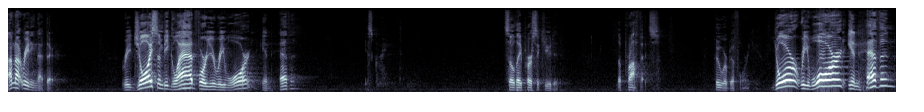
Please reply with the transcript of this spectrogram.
I'm not reading that there. Rejoice and be glad, for your reward in heaven is great. So they persecuted the prophets who were before you. Your reward in heaven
